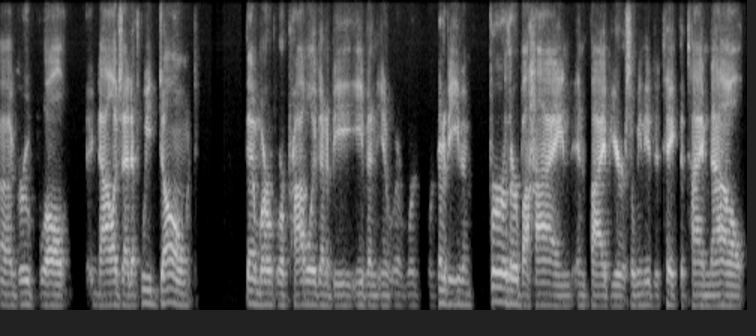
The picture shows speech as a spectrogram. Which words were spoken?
uh, group will acknowledge that if we don't, then we're, we're probably going to be even, you know, we're, we're, we're going to be even further behind in five years. So we need to take the time now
